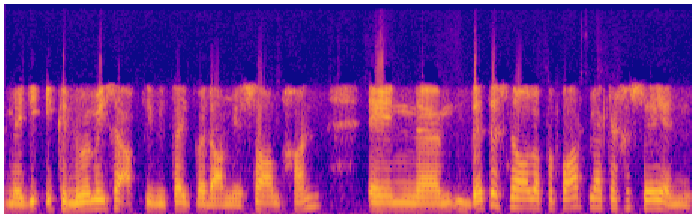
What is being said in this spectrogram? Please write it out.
met die ekonomiese aktiwiteit wat daarmee saamgaan. En ehm um, dit is nou al op 'n paar plekke gesê en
